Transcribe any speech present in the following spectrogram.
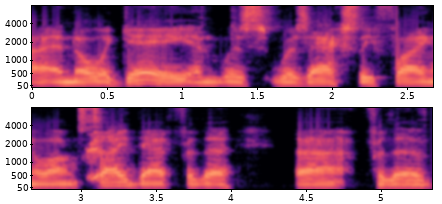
uh, Enola Gay and was was actually flying alongside that for the uh, for the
